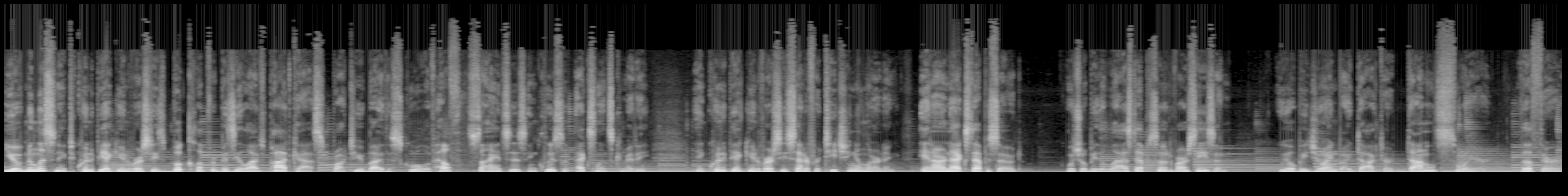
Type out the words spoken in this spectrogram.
You have been listening to Quinnipiac University's Book Club for Busy Lives podcast, brought to you by the School of Health Sciences Inclusive Excellence Committee and Quinnipiac University Center for Teaching and Learning. In our next episode, which will be the last episode of our season, we will be joined by Dr. Donald Sawyer III,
